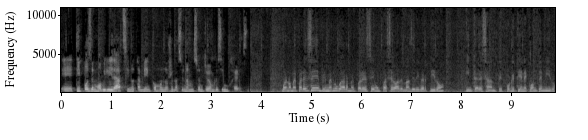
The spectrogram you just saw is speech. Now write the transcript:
eh, tipos de movilidad, sino también cómo nos relacionamos entre hombres y mujeres. Bueno, me parece, en primer lugar, me parece un paseo, además de divertido, interesante, porque tiene contenido.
